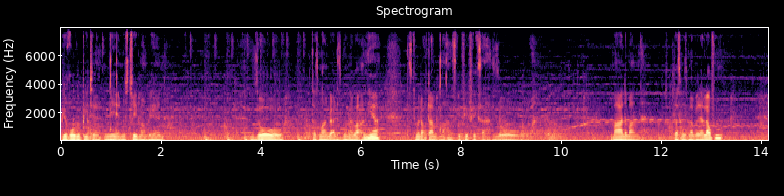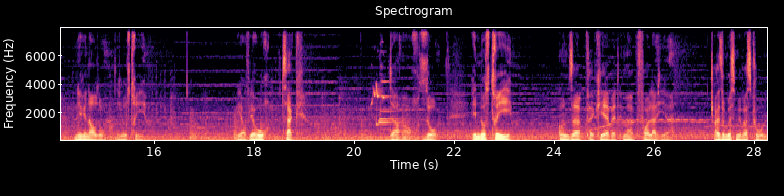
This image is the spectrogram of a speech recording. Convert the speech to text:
Bürogebiete. Ne, Industrie machen wir hin. So. Das machen wir alles wunderbar an hier. Das können wir doch damit machen. Das geht viel fixer. So. Malemann. Lassen wir es mal wieder laufen. Und hier genauso. Industrie. Hier auch wieder hoch. Zack. Da auch. So. Industrie. Unser Verkehr wird immer voller hier. Also müssen wir was tun.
